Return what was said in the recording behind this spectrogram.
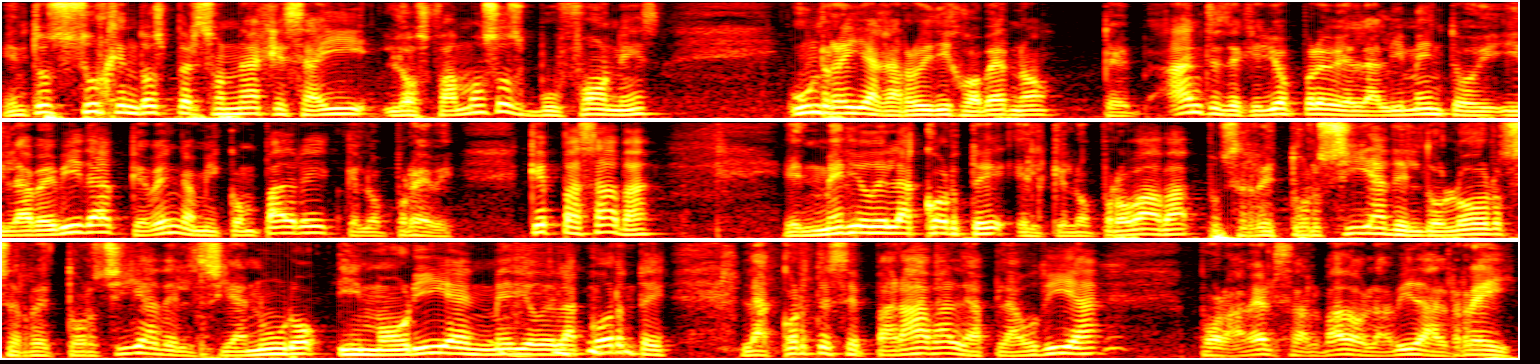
Entonces surgen dos personajes ahí, los famosos bufones. Un rey agarró y dijo, a ver, no, que antes de que yo pruebe el alimento y la bebida, que venga mi compadre que lo pruebe. ¿Qué pasaba? En medio de la corte, el que lo probaba, pues se retorcía del dolor, se retorcía del cianuro y moría en medio de la corte. La corte se paraba, le aplaudía por haber salvado la vida al rey.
